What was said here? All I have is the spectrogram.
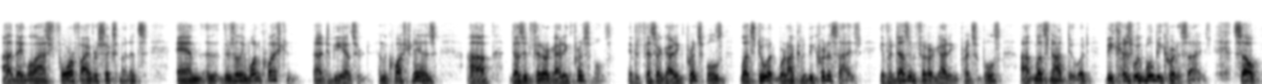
Uh, they last four, or five, or six minutes, and uh, there's only one question uh, to be answered, and the question is uh, does it fit our guiding principles? If it fits our guiding principles, let's do it. We're not going to be criticized. If it doesn't fit our guiding principles, uh, let's not do it because we will be criticized. So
